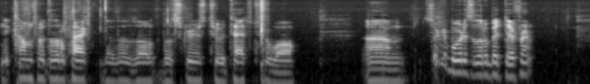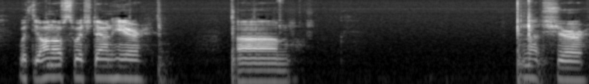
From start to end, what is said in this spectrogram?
it comes with a little pack, the little screws to attach to the wall. Um, circuit board is a little bit different with the on-off switch down here. Um, I'm not sure.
